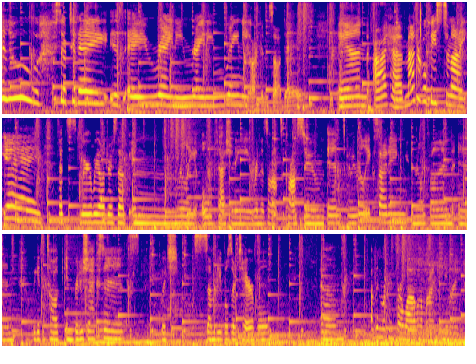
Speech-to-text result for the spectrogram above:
Hello! So today is a rainy, rainy, rainy Arkansas day. And I have Madrigal Feaste tonight. Yay! That's where we all dress up in really old-fashioned Renaissance costume. And it's gonna be really exciting and really fun. And we get to talk in British accents, which some people's are terrible. Um, I've been working for a while on mine anyway.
